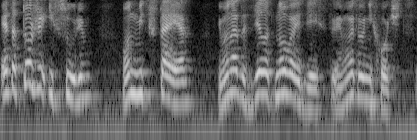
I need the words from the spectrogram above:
Это тоже Исурим, он мицтаэр, ему надо сделать новое действие, ему этого не хочется.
